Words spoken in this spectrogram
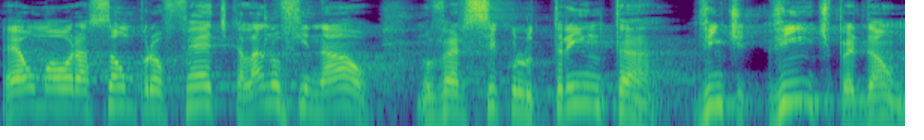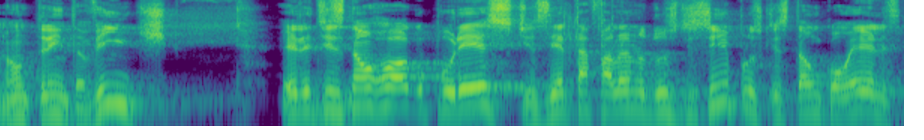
É uma oração profética, lá no final, no versículo 30, 20, 20, perdão, não 30, 20. Ele diz: Não rogo por estes, e ele está falando dos discípulos que estão com eles,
